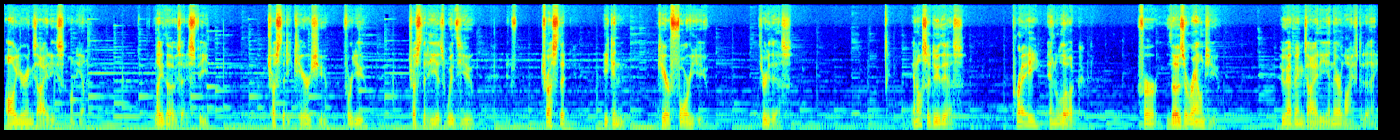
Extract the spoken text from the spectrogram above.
all your anxieties on Him. Lay those at His feet. Trust that He cares you for you. Trust that He is with you. And trust that He can care for you through this. And also do this pray and look for those around you who have anxiety in their life today.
